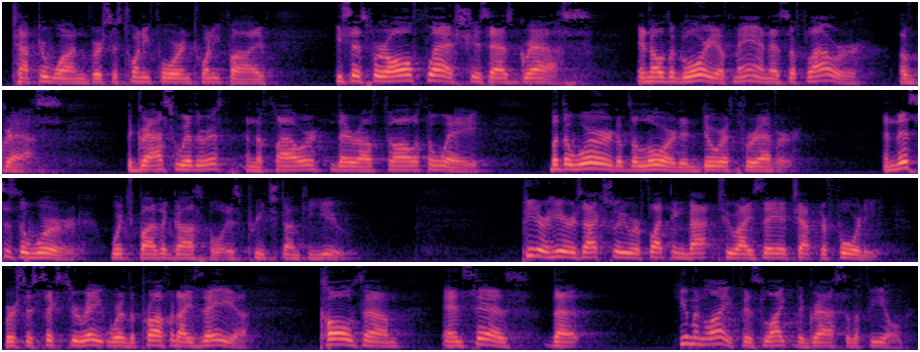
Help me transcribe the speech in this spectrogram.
chapter 1 verses 24 and 25 he says for all flesh is as grass and all the glory of man as the flower of grass. The grass withereth and the flower thereof falleth away. But the word of the Lord endureth forever. And this is the word which by the gospel is preached unto you Peter here is actually reflecting back to Isaiah chapter 40, verses 6 through 8, where the prophet Isaiah calls them and says that human life is like the grass of the field.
